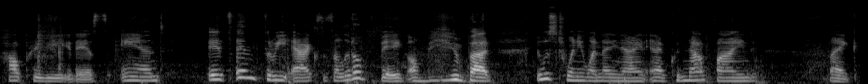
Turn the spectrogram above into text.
how pretty it is, and it's in 3X. It's a little big on me, but it was $21.99, and I could not find like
